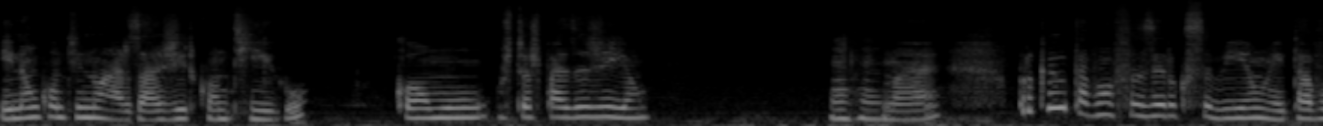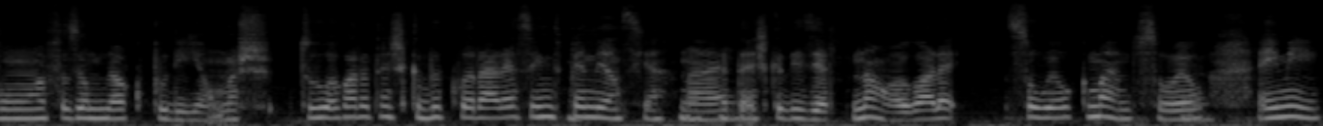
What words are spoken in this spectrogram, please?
e não continuares a agir contigo como os teus pais agiam. Uhum. Não é? Porque estavam a fazer o que sabiam e estavam a fazer o melhor que podiam, mas tu agora tens que declarar essa independência, não é? Uhum. Tens que dizer não, agora sou eu que mando, sou eu em mim.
